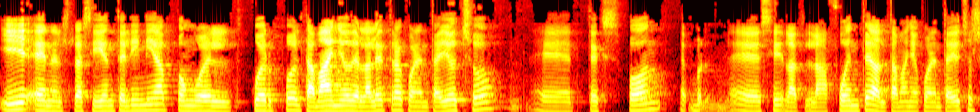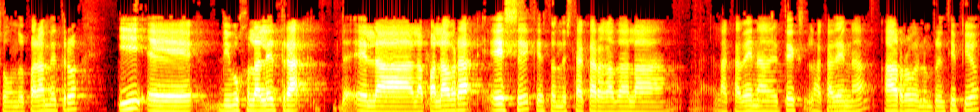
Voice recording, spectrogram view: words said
y en la siguiente línea pongo el cuerpo, el tamaño de la letra 48, eh, text font, eh, sí, la, fuente al tamaño 48, el segundo parámetro y eh, dibujo la letra, la, la palabra S, que es donde está cargada la, la cadena de text, la cadena arrow en un principio,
